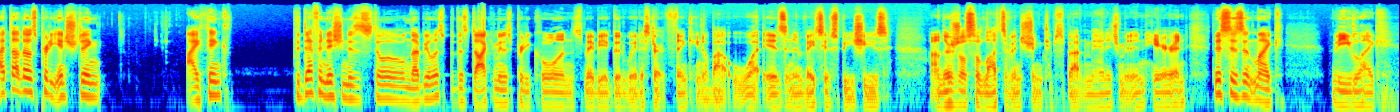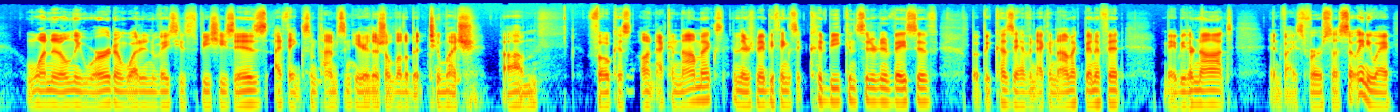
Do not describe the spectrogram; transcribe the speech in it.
I thought that was pretty interesting. I think the definition is still a little nebulous, but this document is pretty cool, and it's maybe a good way to start thinking about what is an invasive species. Um, there's also lots of interesting tips about management in here, and this isn't like the like one and only word on what an invasive species is. I think sometimes in here there's a little bit too much um, focus on economics, and there's maybe things that could be considered invasive, but because they have an economic benefit, maybe they're not, and vice versa. So anyway,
